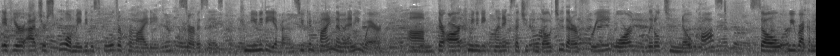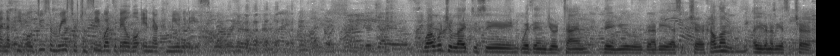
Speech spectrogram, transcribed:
if you're at your school, maybe the schools are providing services, community events. You can find them anywhere. Um, there are community clinics that you can go to that are free or little to no cost. So we recommend that people do some research and see what's available in their communities. What would you like to see within your time that you're going to be as a chair? How long are you going to be as a chair?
